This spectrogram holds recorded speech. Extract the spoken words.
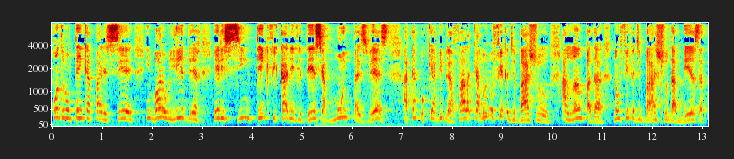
quando não tem que aparecer, embora o líder, ele sim tem que ficar em evidência muitas vezes, até porque a Bíblia fala que a luz não fica debaixo, a lâmpada não fica debaixo da mesa,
